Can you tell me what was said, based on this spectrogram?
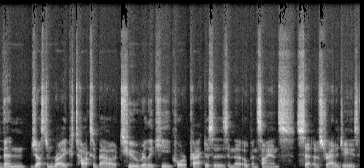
Then Justin Reich talks about two really key core practices in the open science set of strategies.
